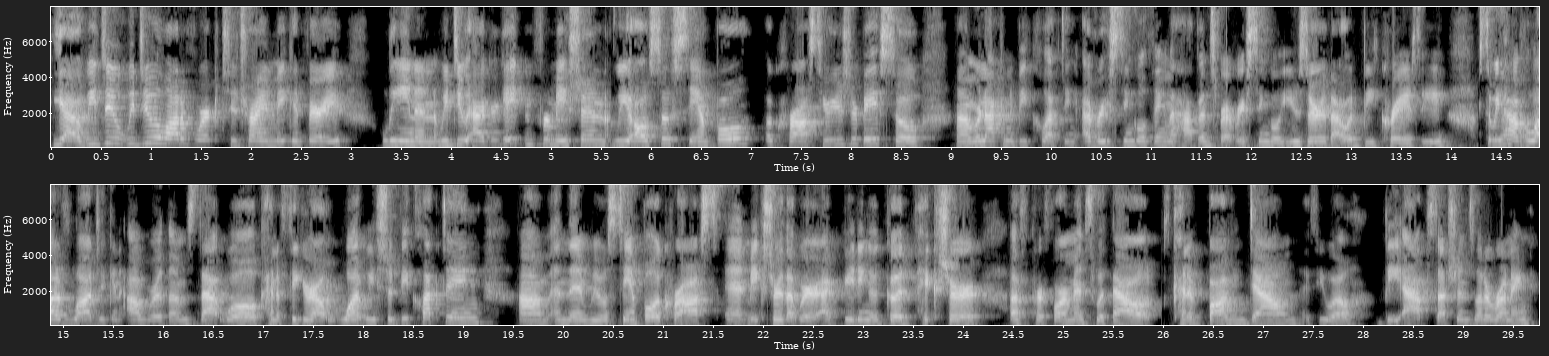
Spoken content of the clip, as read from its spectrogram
Yeah, we do we do a lot of work to try and make it very lean and we do aggregate information. We also sample across your user base. So um, we're not going to be collecting every single thing that happens for every single user. That would be crazy. So we have a lot of logic and algorithms that will kind of figure out what we should be collecting. Um, and then we will sample across and make sure that we're aggregating a good picture of performance without kind of bogging down, if you will, the app sessions that are running.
